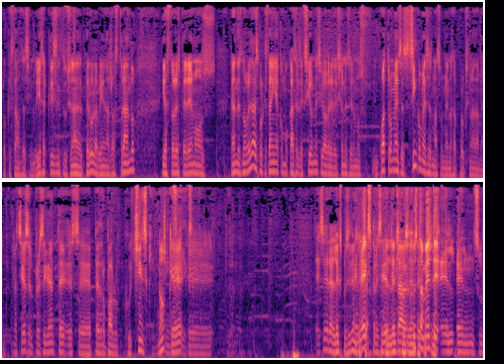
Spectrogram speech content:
lo que estamos haciendo. Y esa crisis institucional del Perú la vienen arrastrando y hasta ahora esperemos grandes novedades porque están ya como casi elecciones y va a haber elecciones en unos en cuatro meses, cinco meses más o menos aproximadamente. Así es, el presidente es eh, Pedro Pablo Kuczynski, ¿no? que eh, ese era el expresidente. El expresidente, ex claro. Justamente el, en su,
